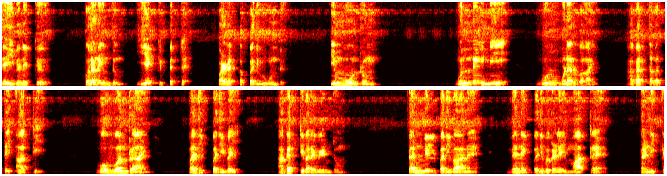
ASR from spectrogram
செய்வினைக்கு புலனைந்தும் இயக்கி பெற்ற பழக்கப் பதிவு உண்டு. இம்மூன்றும் உன்னை நீ உள் உணர்வாய் அகத்தவத்தை ஆற்றி ஒவ்வொன்றாய் பதிப்பதிவை அகற்றி வர வேண்டும். தன்னில் பதிவான வினை பதிவுகளை மாற்ற தணிக்க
